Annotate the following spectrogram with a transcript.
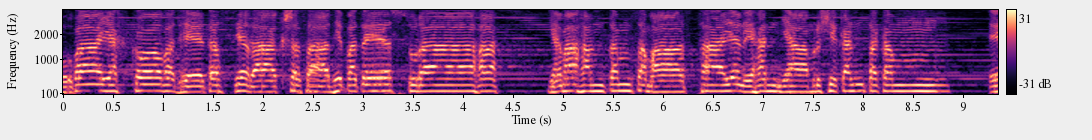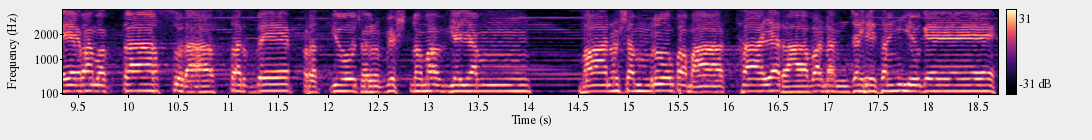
उपायः को वधेतस्य राक्षसाधिपतेः सुराः यमहन्तम् समास्थाय निहन्यामृषिकण्टकम् एवमुक्ताः सुराः सर्वे प्रत्यूचुर्विष्णुमव्ययम्। मानुषम् रूपमास्थाय रावणम् जहि संयुगे।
